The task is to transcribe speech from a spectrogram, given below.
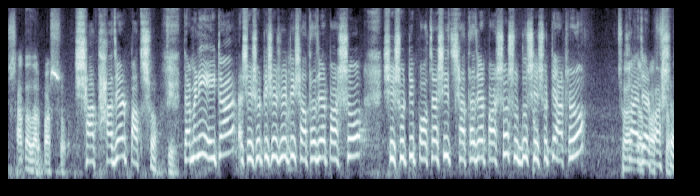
সাত হাজার পাঁচশো। সাত হাজার পাঁচশো। জি। তার মানে হাজার পাঁচশো ছেষট্টি পঁচাশি সাত হাজার পাঁচশো শুধু ছেষট্টি আঠেরো ছয় হাজার পাঁচশো।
